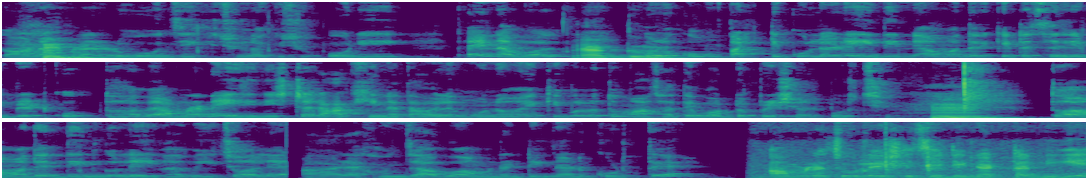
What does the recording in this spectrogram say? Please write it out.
কারণ আমরা রোজই কিছু না কিছু করি তাই না বল? ওরকম পার্টিকুলার এই দিনে আমাদেরকে এটা সেলিব্রেট করতে হবে। আমরা না এই জিনিসটা রাখি না। তাহলে মনে হয় কি বলতো মাথাতে বড্ড প্রেশার পড়ছে। তো আমাদের দিনগুলো এইভাবেই চলে। আর এখন যাব আমরা ডিনার করতে। আমরা চলে এসেছি ডিনারটা নিয়ে।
